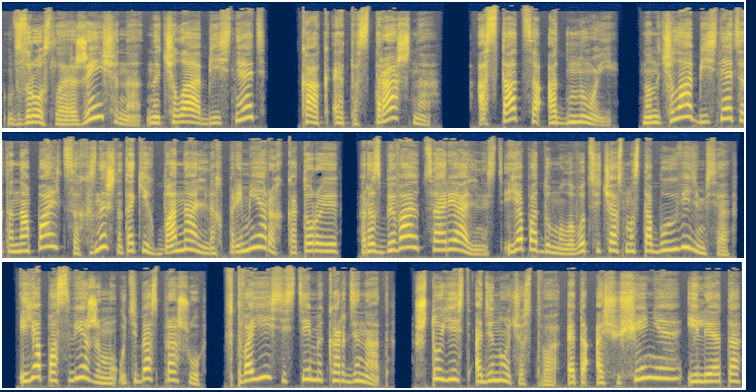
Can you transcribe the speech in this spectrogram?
взрослая женщина начала объяснять, как это страшно остаться одной. Но начала объяснять это на пальцах, знаешь, на таких банальных примерах, которые разбиваются о реальность. И я подумала, вот сейчас мы с тобой увидимся, и я по-свежему у тебя спрошу, в твоей системе координат, что есть одиночество? Это ощущение или это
